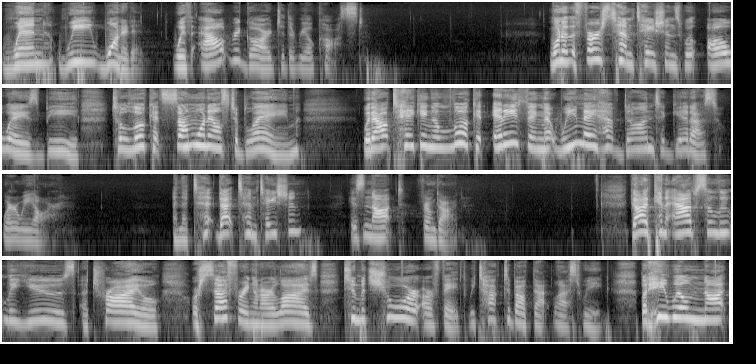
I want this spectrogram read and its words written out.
when we wanted it, without regard to the real cost. One of the first temptations will always be to look at someone else to blame without taking a look at anything that we may have done to get us where we are. And te- that temptation is not from God. God can absolutely use a trial or suffering in our lives to mature our faith. We talked about that last week. But He will not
